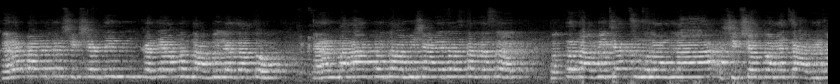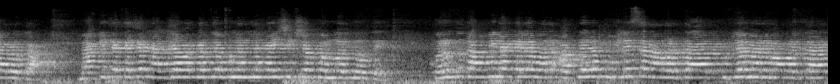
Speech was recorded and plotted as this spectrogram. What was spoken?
खरं पाहिलं तर शिक्षक दिन कधी आपण दहावीला जातो? कारण मला आठवतं आम्ही शाळेत असताना सर फक्त दहावीच्याच मुलांना शिक्षक बनायचा अधिकार होता. बाकीच्या त्याच्या खालच्या वर्गातल्या मुलांना काही शिक्षक बनवत नव्हते. परंतु दहावीला गेल्यावर आपल्याला कुठले सर आवडतात कुठल्या मॅडम आवडतात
